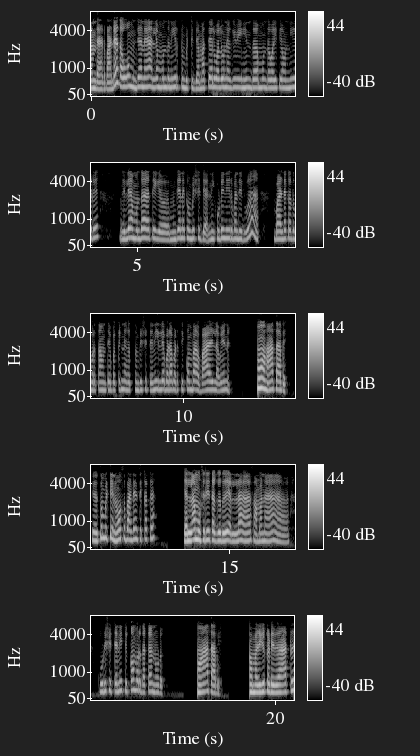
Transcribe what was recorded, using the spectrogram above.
ಒಂದು ಎರಡು ಬಾಂಡೆ ಅದಾವು. ಮುಂಜಾನೆ ಅಲ್ಲೇ ಮುಂದೆ ನೀರು ತುಂಬಿಟ್ಟಿದ್ದೆ. ಮತ್ತೆ ಅಲ್ಲಿ ಒಲವು ನಗಿವಿ. ಹಿಂದೆ ಮುಂದೆ ಒಯ್ತಿ ಅವ್ನು ನೀರು. ಇಲ್ಲೇ ಮುಂದೆ ಅತಿ ಮುಂಜಾನೆ ತುಂಬಿಸಿದ್ದೆ. ನೀ ಕುಡಿ ನೀರು ಬಂದಿದ್ವು? ಬಾಂಡೆ ಕದ್ದು ಬರ್ತಾವಂತೆ ಬಕೆಟ್ನಾಗ ತುಂಬಿಸಿಟ್ಟೇನಿ ಇಲ್ಲೇ ಬಡ ಬಡ ತಿಕ್ಕೊಂಬ ಬಾ ಇಲ್ಲ ಅವೇನು? ಹ್ಞೂ, ಹಾ ತಾಬೆ. ತುಂಬಿಟ್ಟಿನಿ ಹೊಸ ಬಾಂಡೆ ತಿಕ್ಕಕ್ಕ ಎಲ್ಲ ಮುಸುರಿ ತೆಗೆದು, ಎಲ್ಲ ಸಾಮಾನ ಕೂಡಿಸಿಟ್ಟೇನಿ ತಿಕ್ಕೊಂಬರ್ದಟ್ಟ ನೋಡು. ಹಾ ತಾಬೆ. ಮರಿಗೆ ಕಡಿದು ಆತು.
